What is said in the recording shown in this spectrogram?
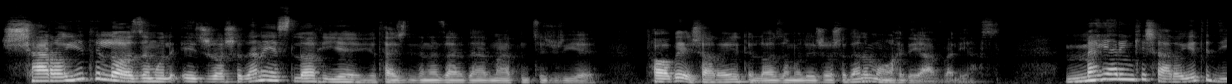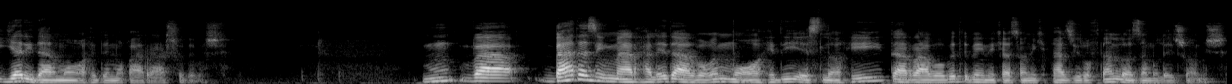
شرایط لازم اجرا شدن اصلاحیه یا تجدید نظر در متن چجوریه؟ تابع شرایط لازم اجرا شدن معاهده اولی است مگر اینکه شرایط دیگری در معاهده مقرر شده باشه. و بعد از این مرحله در واقع معاهده اصلاحی در روابط بین کسانی که پذیرفتن لازم اجرا میشه.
